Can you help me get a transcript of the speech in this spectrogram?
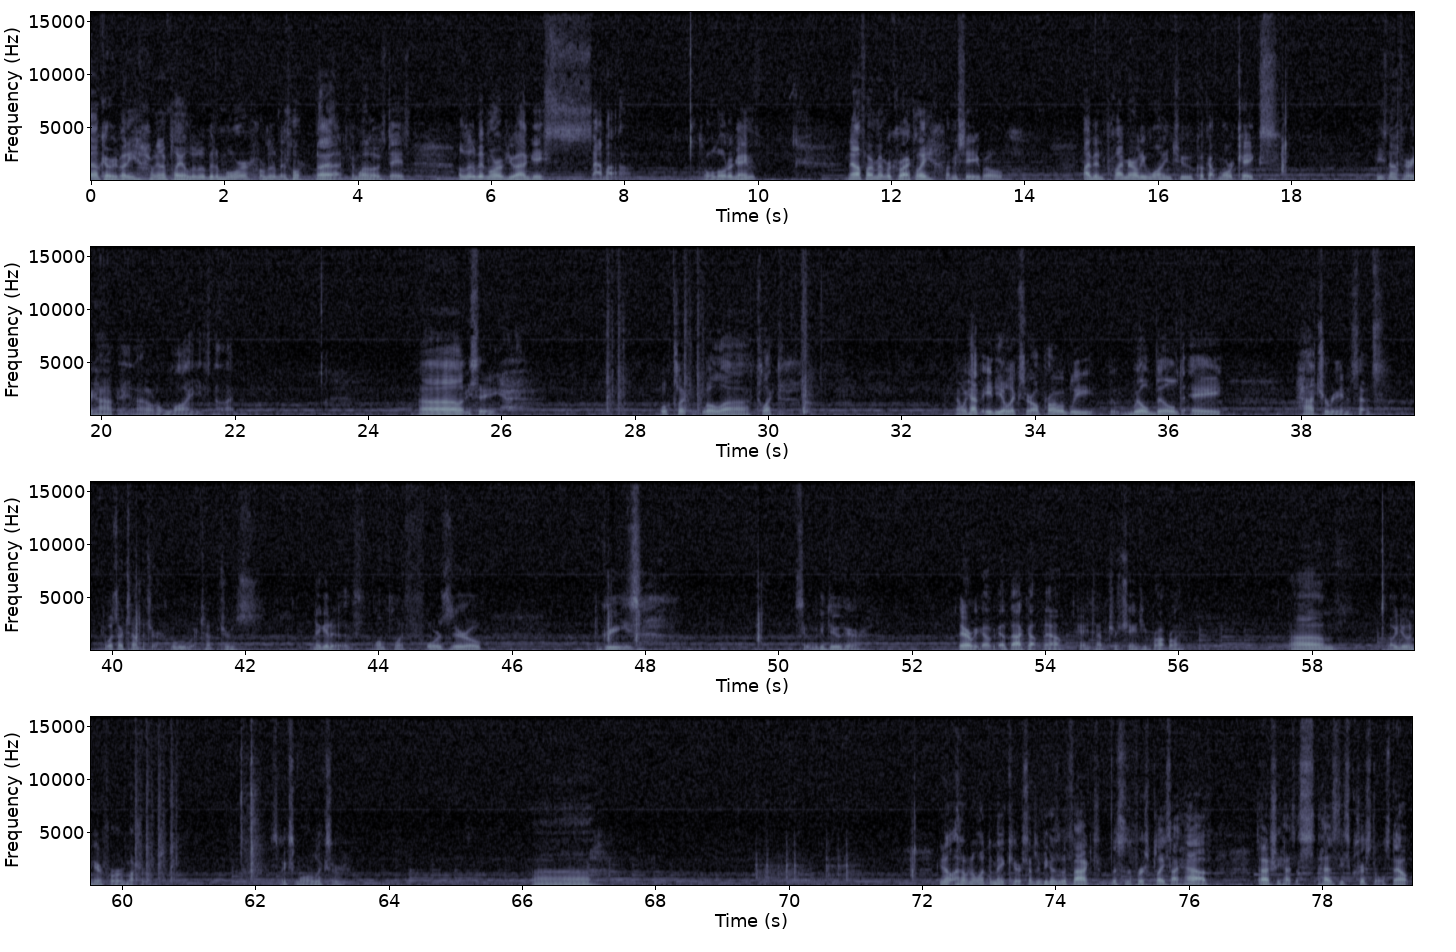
Okay, everybody, we're going to play a little bit of more, or a little bit more, uh, it's been one of those days, a little bit more of Uagi-Saba. So we'll load our game. Now, if I remember correctly, let me see, well, I've been primarily wanting to cook up more cakes. He's not very happy, and I don't know why he's not. Uh, let me see. We'll click. We'll uh, collect. Now we have 80 elixir. I'll probably will build a hatchery in a sense. Okay, what's our temperature? Ooh, our temperature's negative 1.40 degrees. Let's see what we can do here. There we go. We got it back up now. Okay, temperature's changing properly. Um, how are we doing here for mushrooms? Let's make some more elixir. Uh, you know, I don't know what to make here, simply because of the fact this is the first place I have that actually has a, has these crystals. Now,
